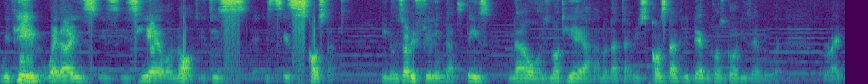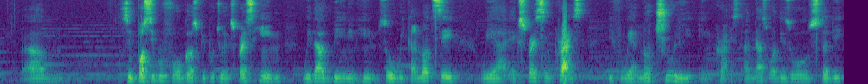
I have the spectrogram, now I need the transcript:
with Him, whether He's, he's, he's here or not. It is it's, it's constant. You know, it's not a feeling that stays now or is not here at another time. It's constantly there because God is everywhere, right? Um, it's impossible for God's people to express Him without being in Him. So we cannot say we are expressing Christ if we are not truly in Christ, and that's what this whole study,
